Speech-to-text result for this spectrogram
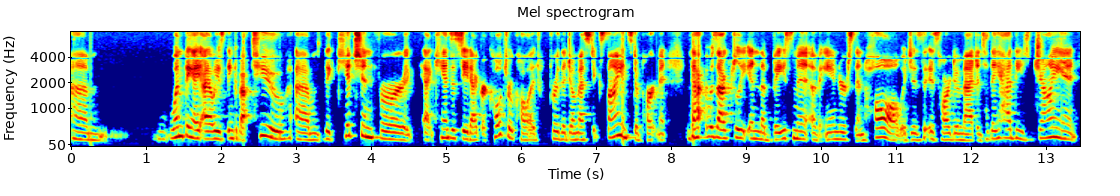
Um, one thing I, I, always think about too, um, the kitchen for at Kansas State Agricultural College for the domestic science department, that was actually in the basement of Anderson Hall, which is is hard to imagine. So they had these giant,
